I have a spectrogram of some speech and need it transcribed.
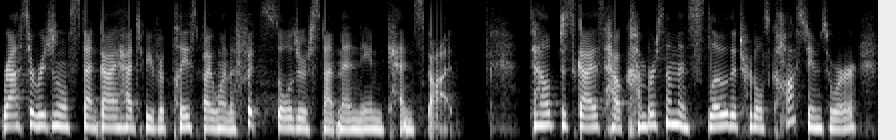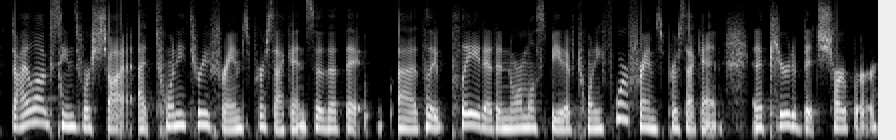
Raph's original stunt guy had to be replaced by one of the foot soldier stuntmen named Ken Scott. To help disguise how cumbersome and slow the turtles' costumes were, dialogue scenes were shot at 23 frames per second so that they, uh, they played at a normal speed of 24 frames per second and appeared a bit sharper.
